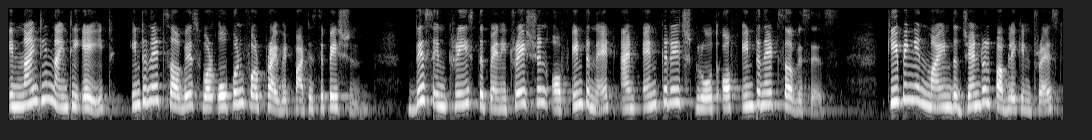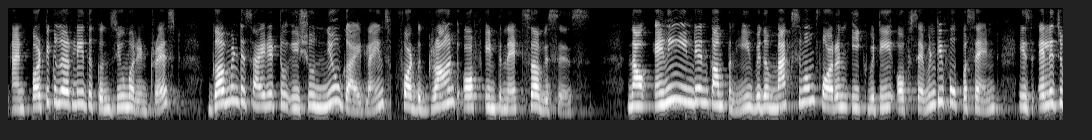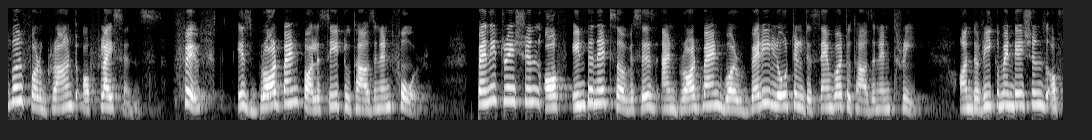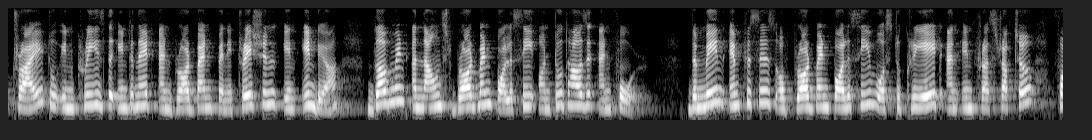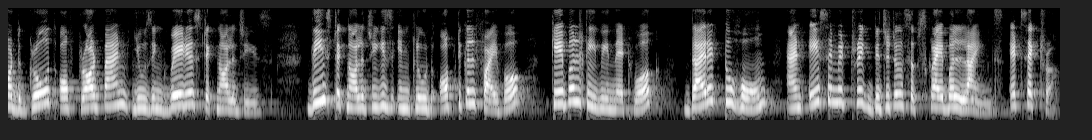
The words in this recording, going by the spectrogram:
In 1998, Internet service were open for private participation. This increased the penetration of Internet and encouraged growth of Internet services. Keeping in mind the general public interest and particularly the consumer interest, government decided to issue new guidelines for the grant of internet services. Now, any Indian company with a maximum foreign equity of 74% is eligible for grant of license. Fifth is Broadband Policy 2004. Penetration of internet services and broadband were very low till December 2003 on the recommendations of TRAI to increase the internet and broadband penetration in India, government announced broadband policy on 2004. The main emphasis of broadband policy was to create an infrastructure for the growth of broadband using various technologies. These technologies include optical fiber, cable TV network, direct to home and asymmetric digital subscriber lines, etc.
